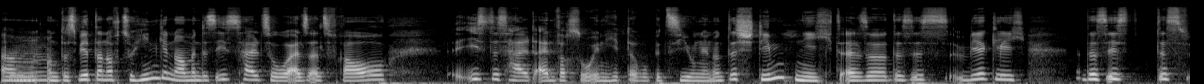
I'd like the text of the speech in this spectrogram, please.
Ähm, mhm. Und das wird dann oft so hingenommen. Das ist halt so. Also als Frau ist es halt einfach so in Hetero-Beziehungen. Und das stimmt nicht. Also das ist wirklich, das ist das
